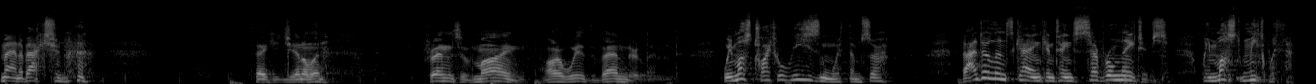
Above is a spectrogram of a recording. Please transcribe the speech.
man of action. Thank you, gentlemen. Friends of mine are with van der Linde. we must try to reason with them, sir. Van der Linde's gang contains several natives. We must meet with them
